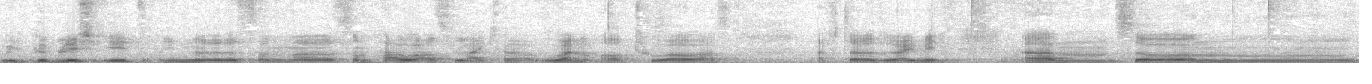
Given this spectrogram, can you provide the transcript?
we'll publish it in uh, some uh, some hours, like uh, one or two hours after the email. Um, so. Um,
